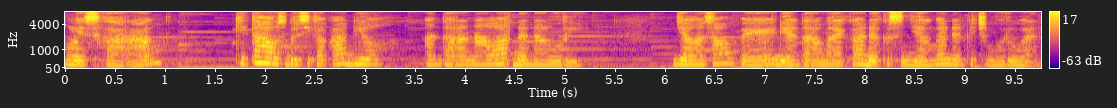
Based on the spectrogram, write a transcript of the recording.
Mulai sekarang, kita harus bersikap adil antara nalar dan naluri. Jangan sampai di antara mereka ada kesenjangan dan kecemburuan.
